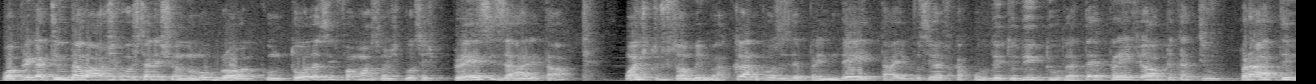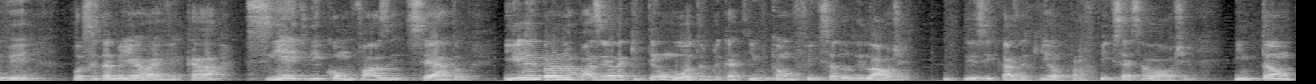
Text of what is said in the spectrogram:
O aplicativo da loja eu vou estar deixando no blog com todas as informações que vocês precisarem, tá? Uma instrução bem bacana para vocês aprender, tá? E você vai ficar por dentro de tudo. Até para enviar o aplicativo para a TV, você também já vai ficar ciente de como fazer, certo? E lembrando, rapaziada, que tem um outro aplicativo que é um fixador de loja nesse caso aqui, ó, para fixar essa loja. Então,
